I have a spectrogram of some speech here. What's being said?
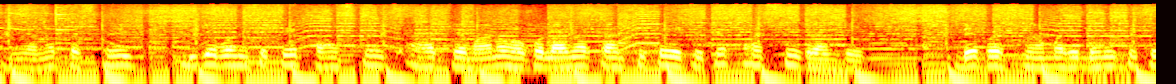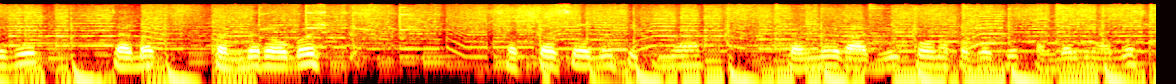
અને એનો પ્રશ્ન બીજો બની શકે પાંચમી આ કે માનવ હકો લાવનાર ક્રાંતિ કહે છે કે પાંચમી ક્રાંતિ બે પ્રશ્નો આમાંથી બની શકે છે ત્યારબાદ પંદર ઓગસ્ટ સત્તરસો ઓગણસિત્તેરના જન્મ રાજવી કોણ હતો કે પંદરમી ઓગસ્ટ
